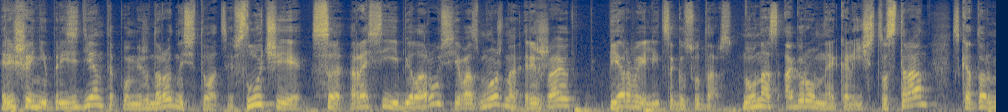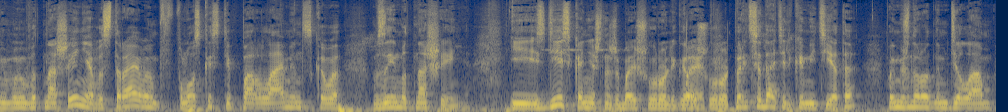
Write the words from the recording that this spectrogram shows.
решения президента по международной ситуации. В случае с Россией и Белоруссией, возможно, решают первые лица государств. Но у нас огромное количество стран, с которыми мы в отношения выстраиваем в плоскости парламентского взаимоотношения. И здесь, конечно же, большую роль играет большую роль. председатель комитета по международным делам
